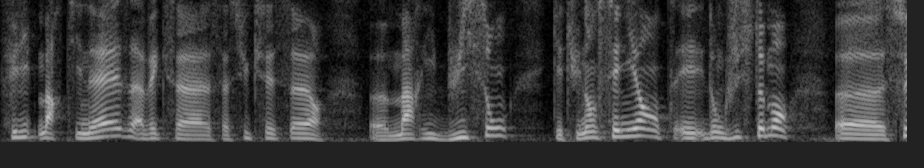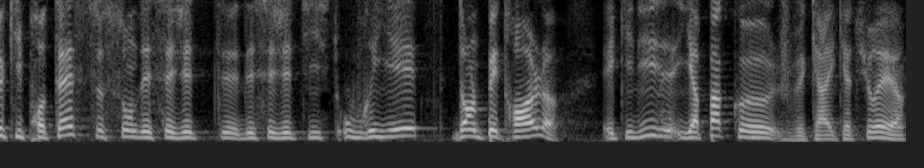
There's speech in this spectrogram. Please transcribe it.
Philippe Martinez avec sa, sa successeur euh, Marie Buisson, qui est une enseignante. Et donc justement, euh, ceux qui protestent, ce sont des, CGT, CGTistes ouvriers dans le pétrole et qui disent il n'y a pas que, je vais caricaturer, hein,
